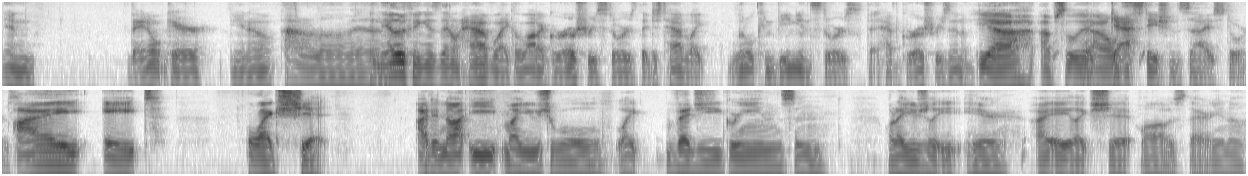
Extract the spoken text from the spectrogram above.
And they don't care, you know? i don't know man And the other thing is they don't have like a lot of grocery stores. They just have like little convenience stores that have groceries in them. yeah absolutely Like i don't gas station size stores. I ate like shit. I did not eat my usual like veggie greens and what I usually eat here. I ate like shit while I was there, you know.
